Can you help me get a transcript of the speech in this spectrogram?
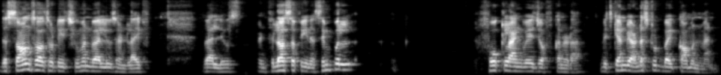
The songs also teach human values and life values and philosophy in a simple folk language of Kannada, which can be understood by common man.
